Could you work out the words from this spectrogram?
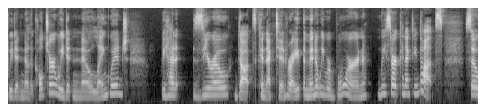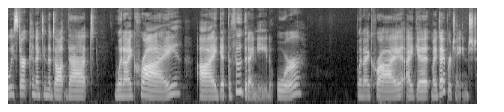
we didn't know the culture, we didn't know language. We had zero dots connected, right? The minute we were born, we start connecting dots. So we start connecting the dot that when I cry, I get the food that I need or when I cry, I get my diaper changed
